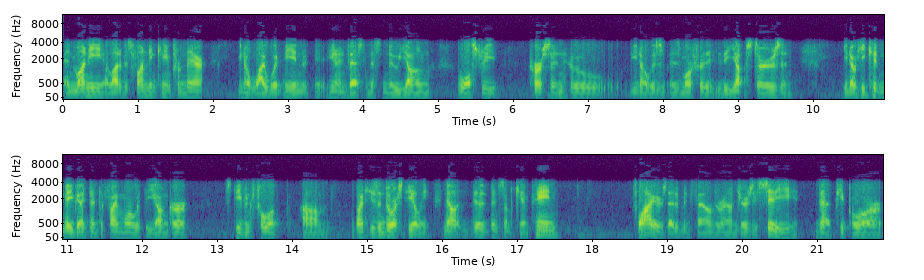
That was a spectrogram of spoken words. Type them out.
and money, a lot of his funding came from there. You know, why wouldn't he, in, you know, invest in this new young Wall Street person who, you know, is is more for the, the youngsters, and you know, he could maybe identify more with the younger Stephen Fulop. Um, but he's endorsed Healy. Now, there have been some campaign flyers that have been found around Jersey City that people are,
